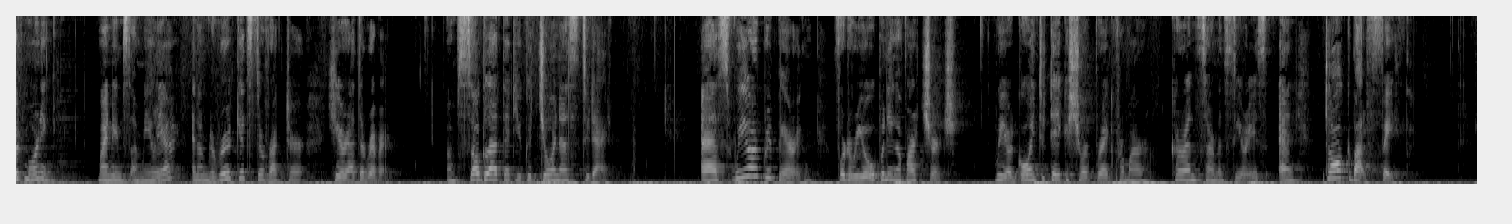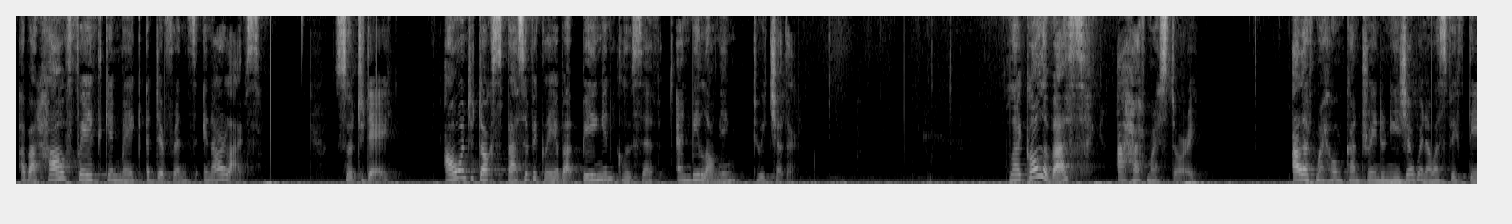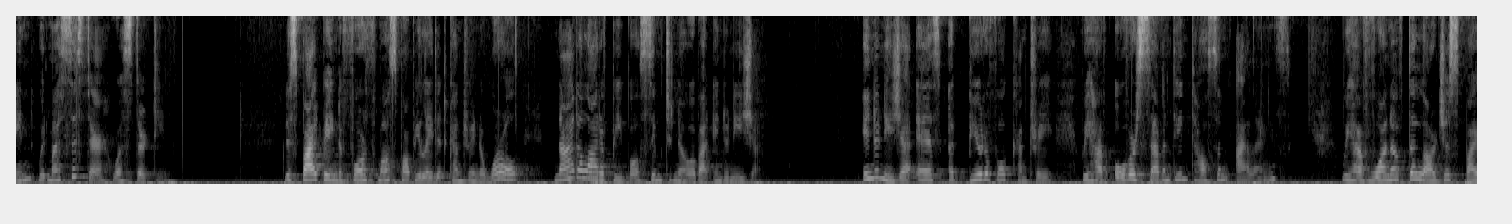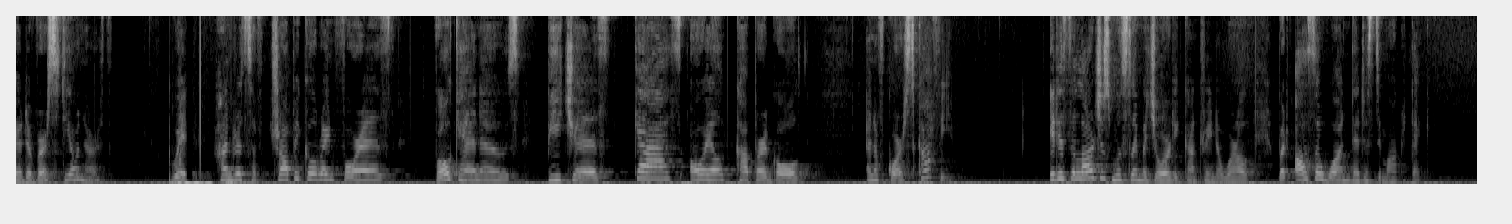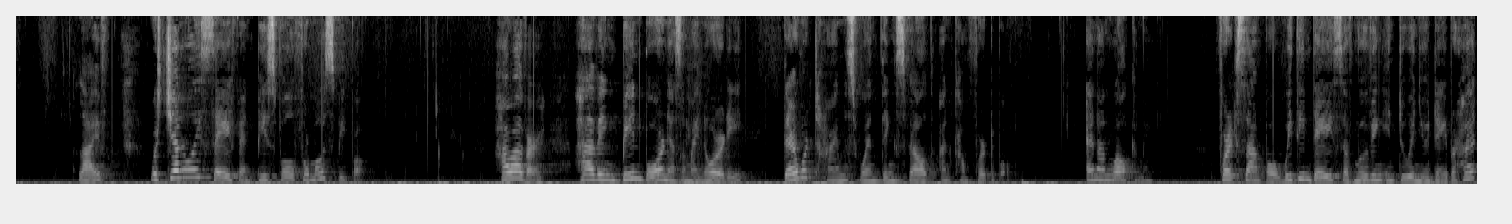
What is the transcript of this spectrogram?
Good morning. My name is Amelia, and I'm the River Kids Director here at the River. I'm so glad that you could join us today. As we are preparing for the reopening of our church, we are going to take a short break from our current sermon series and talk about faith, about how faith can make a difference in our lives. So today, I want to talk specifically about being inclusive and belonging to each other. Like all of us, I have my story. I left my home country, Indonesia, when I was 15 with my sister, who was 13. Despite being the fourth most populated country in the world, not a lot of people seem to know about Indonesia. Indonesia is a beautiful country. We have over 17,000 islands. We have one of the largest biodiversity on earth, with hundreds of tropical rainforests, volcanoes, beaches, gas, oil, copper, gold, and of course, coffee. It is the largest Muslim majority country in the world, but also one that is democratic. Life was generally safe and peaceful for most people. However, having been born as a minority, there were times when things felt uncomfortable and unwelcoming. For example, within days of moving into a new neighborhood,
